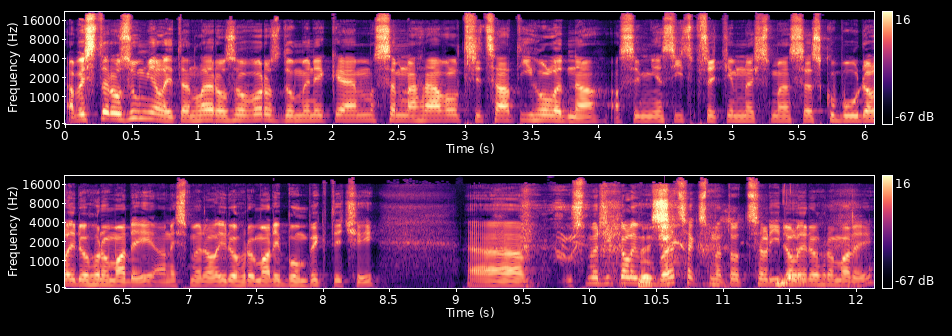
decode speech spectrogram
Abyste rozuměli, tenhle rozhovor s Dominikem jsem nahrával 30. ledna, asi měsíc předtím, než jsme se s Kubou dali dohromady a než jsme dali dohromady bomby k tyči. Uh, už jsme říkali vůbec, jak jsme to celý dali dohromady?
